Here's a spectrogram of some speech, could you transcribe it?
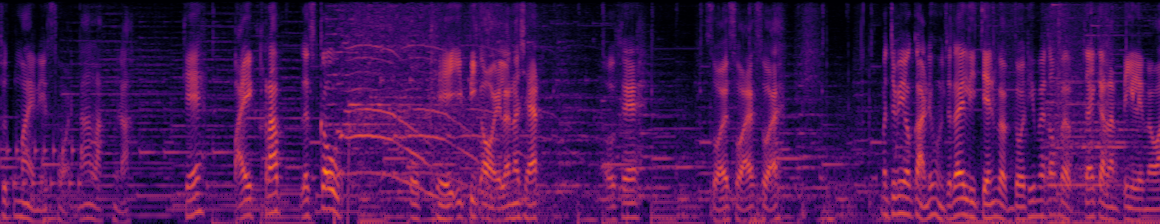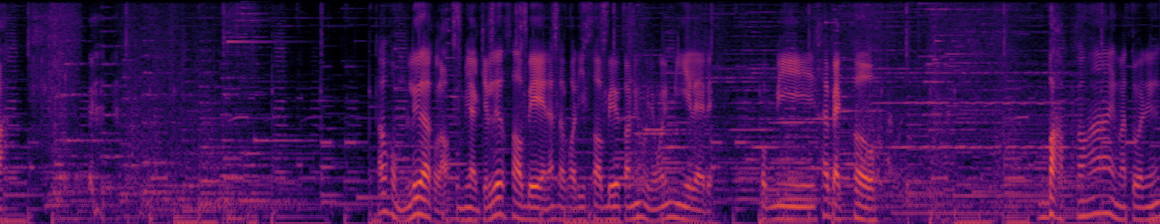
ชุดใหม่เนี่ยสวยน่ารักอยู่นะโอเค ไปครับ let's go โอเค อีพิกอ่อยแล้วนะแชท โอเค สวยสวยสวย มันจะมีโอกาสที่ผมจะได้รีเจนแบบโดยที่ไม่ต้องแบบได้การันตีเลยไหมวะ ถ้าผมเลือกเหรอ ผมอยากจะเลือกซอเบนะ แต่พอดีซอเบตอนนี้ผมยังไม่มีเลยเดยผมมีแค่แบ็คเพล บับเขาให้มาตัวนึง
